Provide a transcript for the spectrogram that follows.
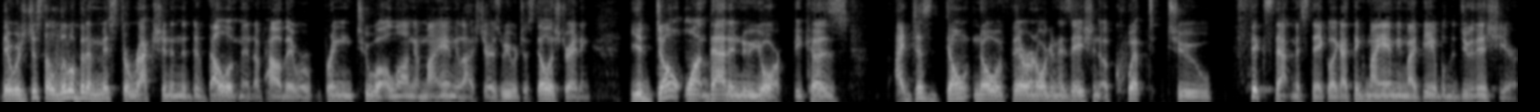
there was just a little bit of misdirection in the development of how they were bringing Tua along in Miami last year, as we were just illustrating. You don't want that in New York because I just don't know if they're an organization equipped to fix that mistake like I think Miami might be able to do this year.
